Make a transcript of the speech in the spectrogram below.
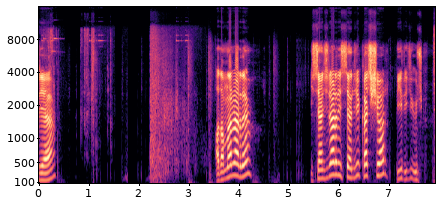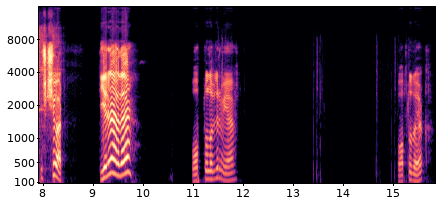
ya? Adamlar nerede? İsyancı nerede isyancı? Kaç kişi var? 1, 2, 3. 3 kişi var. Diğeri nerede? Hop olabilir mi ya? Bu da yok.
